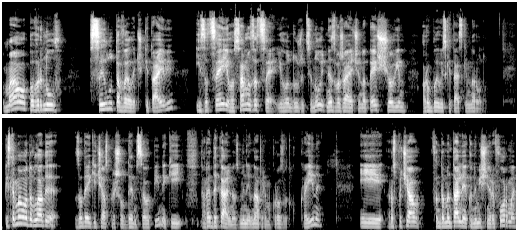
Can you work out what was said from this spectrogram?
Мао повернув силу та велич Китаєві, і за це його саме за це його дуже цінують, незважаючи на те, що він робив із китайським народом. Після Мао до влади за деякий час прийшов Ден Сяопін, який радикально змінив напрямок розвитку країни і розпочав фундаментальні економічні реформи,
